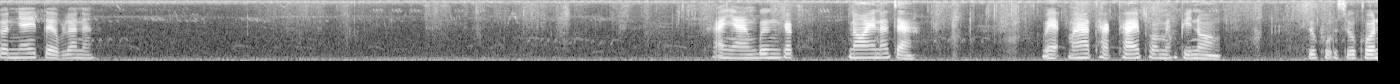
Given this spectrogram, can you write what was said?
ต้นใหญ่เติบแล้วนั่นขายางเบิงจัก น้อยนะจ๊ะแวะมาทักทายพ่อแม่พี่น้อง สุผู้สุคน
